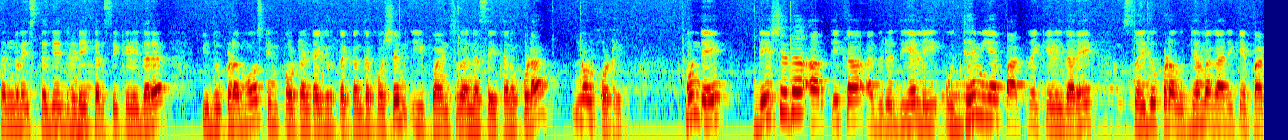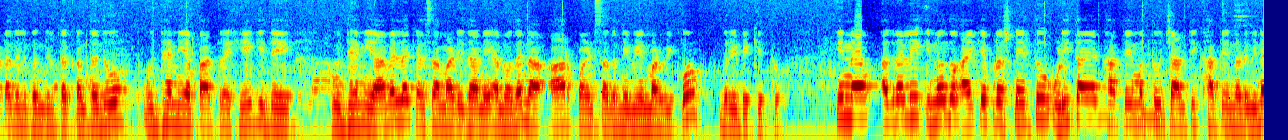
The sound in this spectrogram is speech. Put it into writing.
ಸಂಗ್ರಹಿಸ್ತದೆ ದೃಢೀಕರಿಸಿ ಕೇಳಿದ್ದಾರೆ ಇದು ಕೂಡ ಮೋಸ್ಟ್ ಇಂಪಾರ್ಟೆಂಟ್ ಆಗಿರ್ತಕ್ಕಂಥ ಕ್ವಶನ್ ಈ ಪಾಯಿಂಟ್ಸ್ಗಳನ್ನು ಸಹಿತ ಕೂಡ ನೋಡ್ಕೊಡ್ರಿ. ಮುಂದೆ ದೇಶದ ಆರ್ಥಿಕ ಅಭಿವೃದ್ಧಿಯಲ್ಲಿ ಉದ್ಯಮಿಯ ಪಾತ್ರ ಕೇಳಿದರೆ, ಸೊ ಇದು ಕೂಡ ಉದ್ಯಮಗಾರಿಕೆ ಪಾಠದಲ್ಲಿ ಬಂದಿರತಕ್ಕಂಥದ್ದು. ಉದ್ಯಮಿಯ ಪಾತ್ರ ಹೇಗಿದೆ, ಉದ್ಯಮಿ ಯಾವೆಲ್ಲ ಕೆಲಸ ಮಾಡಿದ್ದಾನೆ ಅನ್ನೋದನ್ನ ಆರ್ ಪಾಯಿಂಟ್ಸ್ ಅದನ್ನು ನೀವೇನು ಮಾಡಬೇಕು? ಬರೀಬೇಕಿತ್ತು. ಇನ್ನು ಅದರಲ್ಲಿ ಇನ್ನೊಂದು ಆಯ್ಕೆ ಪ್ರಶ್ನೆ ಇತ್ತು, ಉಳಿತಾಯ ಖಾತೆ ಮತ್ತು ಚಾಲ್ತಿ ಖಾತೆ ನಡುವಿನ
